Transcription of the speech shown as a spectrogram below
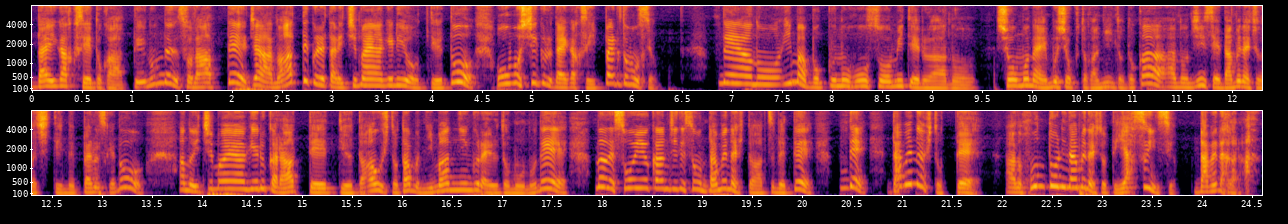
大学生とかっていうので、それあって、じゃあ、あの、会ってくれたら1万円あげるよっていうと、応募してくる大学生いっぱいいると思うんですよ。で、あの、今僕の放送を見てる、あの、しょうもない無職とかニートとか、あの、人生ダメな人たちっていうのいっぱいいるんですけど、あの、1万円あげるから会ってって言うと会う人多分2万人ぐらいいると思うので、なのでそういう感じでそのダメな人を集めて、で、ダメな人って、あの、本当にダメな人って安いんですよ。ダメだから。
